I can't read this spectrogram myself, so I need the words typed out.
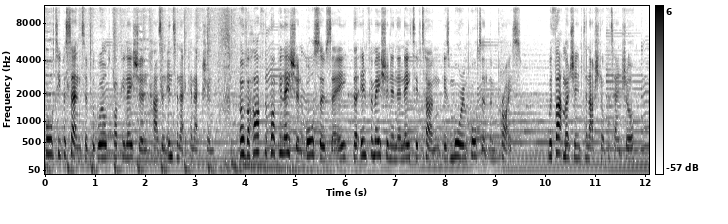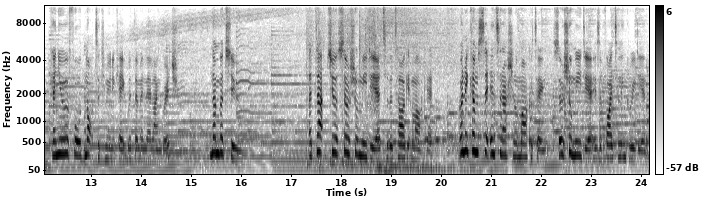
40% of the world population has an internet connection. Over half the population also say that information in their native tongue is more important than price. With that much international potential, can you afford not to communicate with them in their language? Number two, adapt your social media to the target market. When it comes to international marketing, social media is a vital ingredient.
